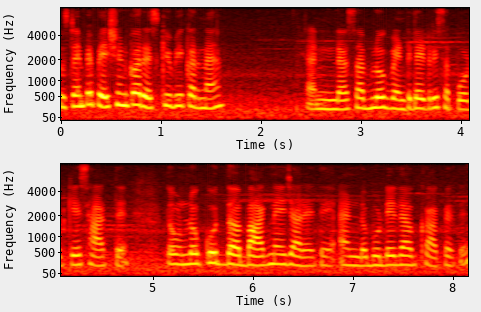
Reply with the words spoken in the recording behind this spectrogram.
उस टाइम पे पेशेंट को रेस्क्यू भी करना है। एंड uh, सब लोग वेंटिलेटरी सपोर्ट के साथ थे। तो उन लोग खुद भाग नहीं जा रहे थे एंड बूढ़े लोग खाते थे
